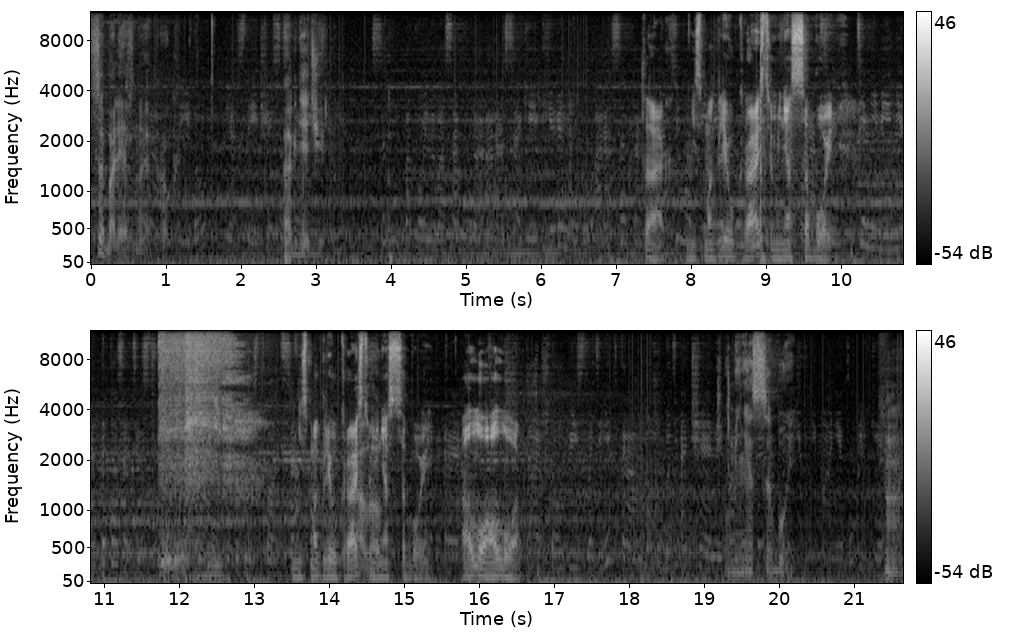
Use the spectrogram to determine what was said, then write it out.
Соболезную, друг. А где чип? сын покойного Сабура Арасаки Юринобу Арасака. Так, не смогли украсть у меня с собой. Не смогли украсть у Алло? меня с собой. Алло, алло. У меня с собой. Хм,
